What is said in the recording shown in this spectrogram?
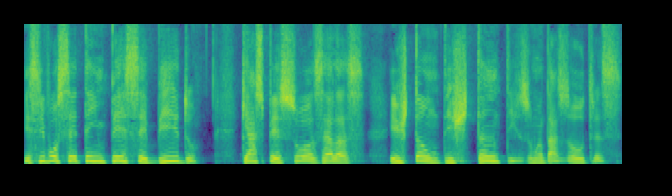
e se você tem percebido que as pessoas elas estão distantes uma das outras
